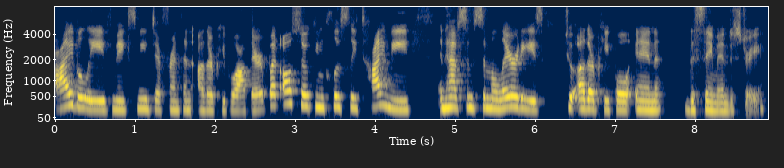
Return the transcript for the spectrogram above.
i believe makes me different than other people out there but also can closely tie me and have some similarities to other people in the same industry.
